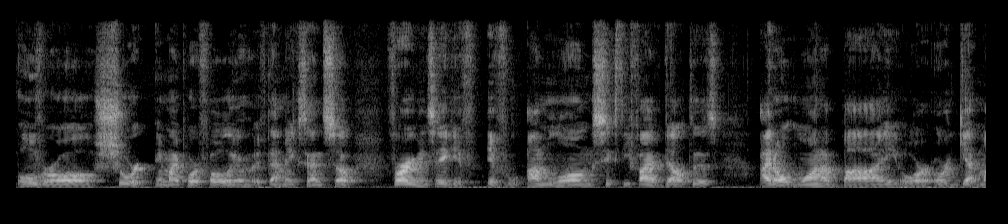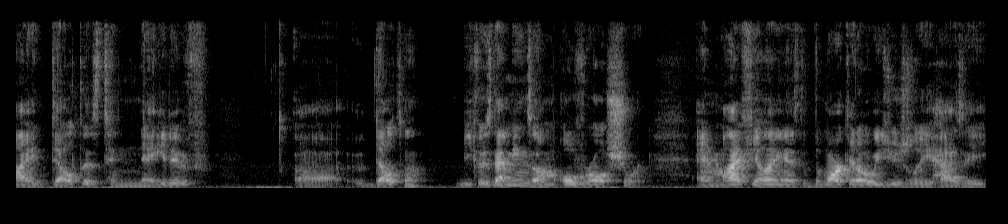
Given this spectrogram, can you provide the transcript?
overall short in my portfolio, if that makes sense. So, for argument's sake, if if I'm long 65 deltas, I don't want to buy or or get my deltas to negative uh, delta because that means I'm overall short. And my feeling is that the market always usually has a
